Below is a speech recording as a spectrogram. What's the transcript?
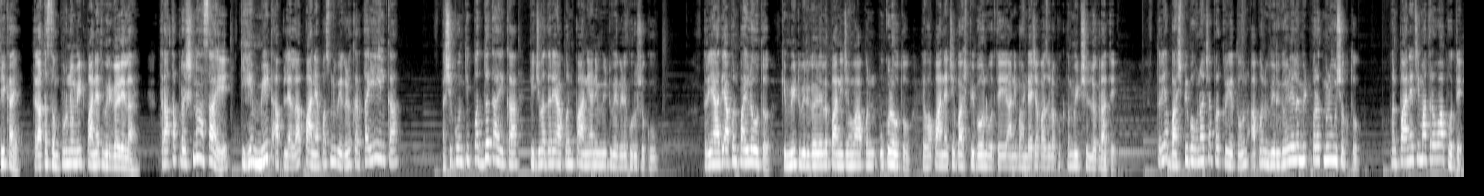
ठीक आहे तर आता संपूर्ण मीठ पाण्यात विरघळलेलं आहे. तर आता प्रश्न असा आहे की हे मीठ आपल्याला पाण्यापासून वेगळं करता येईल का? अशी कोणती पद्धत आहे का की ज्याद्वारे आपण पाणी आणि मीठ वेगळे करू शकू? तर याआधी आपण पाहिलं होतं की मीठ विरघळलेलं पाणी जेव्हा आपण उकळवतो तेव्हा पाण्याचे बाष्पीभवन होते आणि भांड्याच्या बाजूला फक्त मीठ शिल्लक राहते. तर या बाष्पीभवनाच्या प्रक्रियेतून आपण विरघळलेलं मीठ परत मिळवू शकतो पण पाण्याची मात्र वाफ होते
